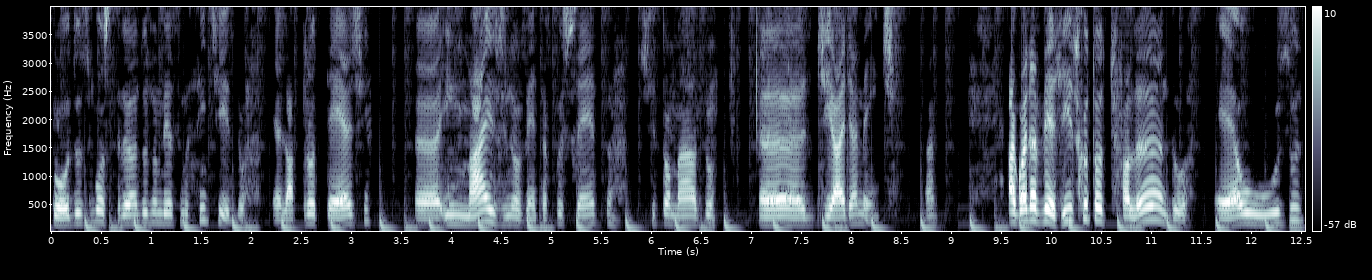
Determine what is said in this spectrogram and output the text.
todos mostrando no mesmo sentido. Ela protege uh, em mais de 90% se tomado uh, diariamente. Tá? Agora veja, isso que eu estou te falando é o uso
